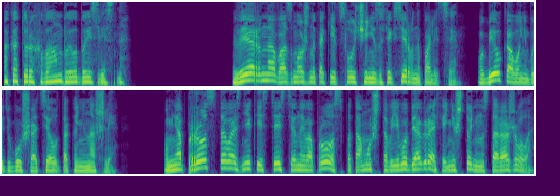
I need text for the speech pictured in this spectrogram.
О которых вам было бы известно. Верно, возможно, какие-то случаи не зафиксированы полицией. Убил кого-нибудь в буше, а тело так и не нашли. У меня просто возник естественный вопрос, потому что в его биографии ничто не настораживало.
